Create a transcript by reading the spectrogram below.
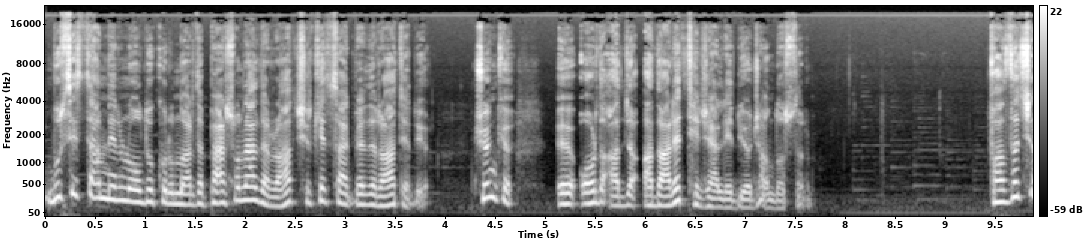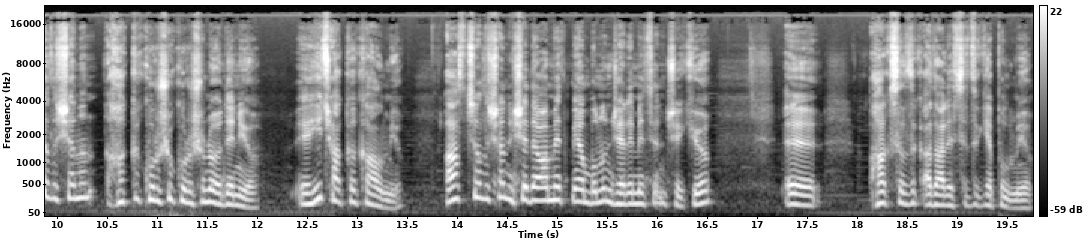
bu sistemlerin olduğu kurumlarda personel de rahat, şirket sahipleri de rahat ediyor. Çünkü e, orada ad- adalet tecelli ediyor can dostlarım. Fazla çalışanın hakkı kuruşu kuruşuna ödeniyor. E, hiç hakkı kalmıyor. Az çalışan işe devam etmeyen bunun ceremesini çekiyor. E, haksızlık, adaletsizlik yapılmıyor.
